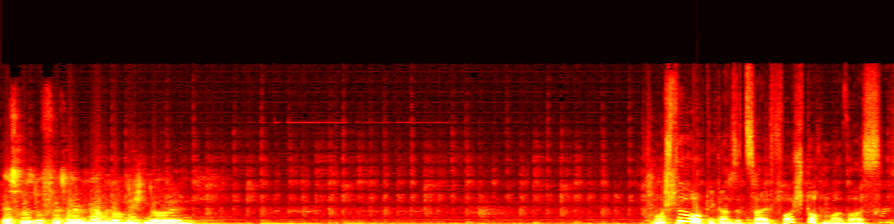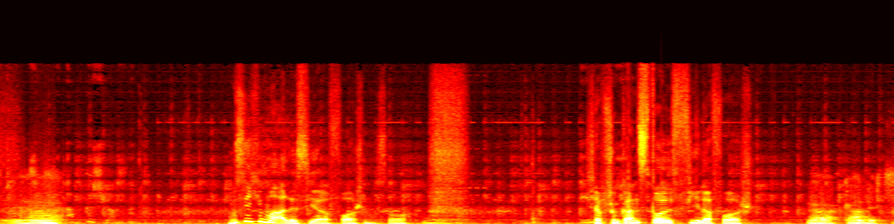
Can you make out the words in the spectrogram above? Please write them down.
bessere Luftverteidigung haben wir noch nicht, nein. Forsch du überhaupt die ganze Zeit? Forsch doch mal was. Ja. Muss ich immer alles hier erforschen. So. Ich habe schon ganz doll viel erforscht. Ja, gar nichts.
